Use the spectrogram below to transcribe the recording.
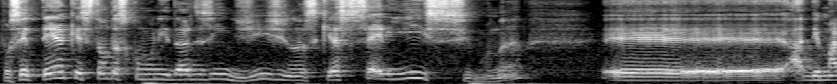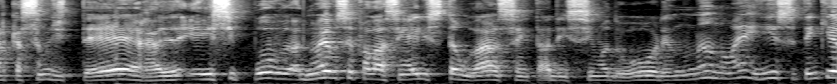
Você tem a questão das comunidades indígenas, que é seríssimo, né? É, a demarcação de terra, esse povo, não é você falar assim, ah, eles estão lá sentados em cima do ouro, não, não é isso, tem que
